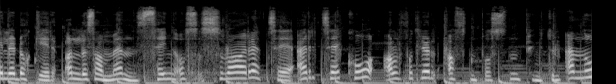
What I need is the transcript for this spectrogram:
eller dere alle sammen, sende oss svaret til rtk.alfakrøllaftenposten.no,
